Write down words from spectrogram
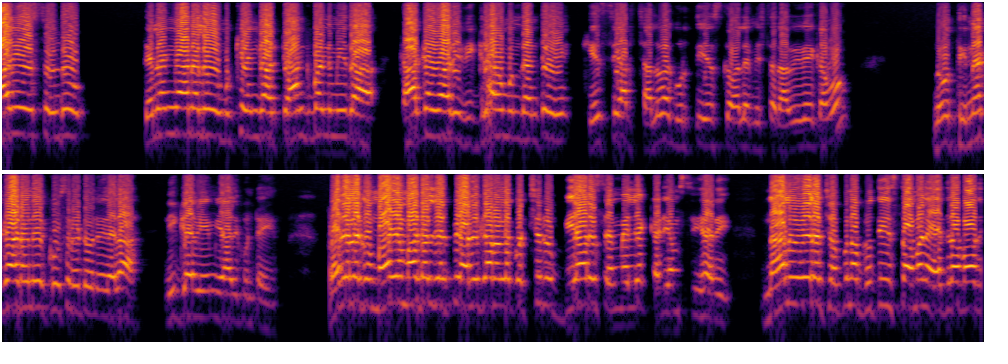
బాగా చేస్తుండు. తెలంగాణలో ముఖ్యంగా ట్యాంక్ బండ్ మీద కాకా గారి విగ్రహం ఉందంటే కేసీఆర్ చలువ గుర్తు చేసుకోవాలి మిస్టర్ అవివేకము. నువ్వు తిన్నకాడనే కూర్చున్నట్టు కదా నీకు అవి ఏమి యాదుకుంటాయి. ప్రజలకు మాయ మాటలు చెప్పి అధికారంలోకి వచ్చారు బీఆర్ఎస్ ఎమ్మెల్యే కడియం శ్రీహరి. నాలుగు వేల చొప్పున భృతి ఇస్తామని హైదరాబాద్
